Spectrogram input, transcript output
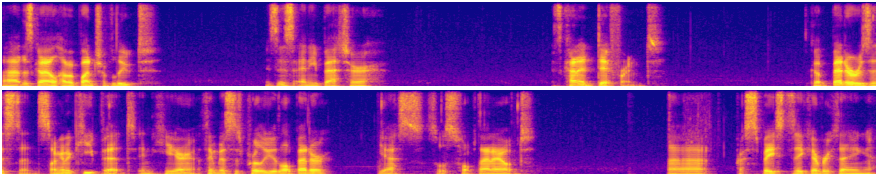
Uh, this guy will have a bunch of loot. Is this any better? It's kind of different. It's got better resistance, so I'm going to keep it in here. I think this is probably a lot better. Yes, so we'll swap that out. Uh, press space to take everything.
